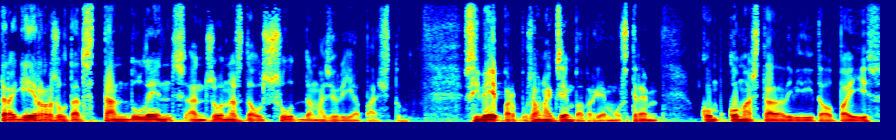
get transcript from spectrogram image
tragués resultats tan dolents en zones del sud de majoria pashto. Si bé, per posar un exemple, perquè mostrem com, com està dividit el país,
